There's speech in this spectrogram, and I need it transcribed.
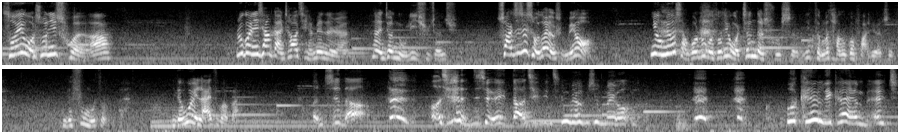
所以我说你蠢啊。如果你想赶超前面的人，那你就努力去争取。耍这些手段有什么用？你有没有想过，如果昨天我真的出事了，你怎么逃得过法律的制裁？你的父母怎么办？你的未来怎么办？我知道，我现在只是给你道歉已经没有什么用了。我可以离开 MH，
